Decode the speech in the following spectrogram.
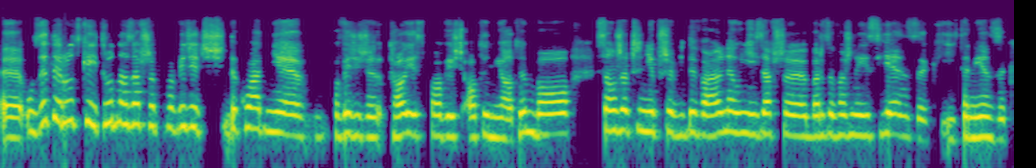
E, u Zyty Rudzkiej trudno zawsze powiedzieć dokładnie, powiedzieć, że to jest powieść o tym i o tym, bo są rzeczy nieprzewidywalne, u niej zawsze bardzo ważny jest język i ten język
